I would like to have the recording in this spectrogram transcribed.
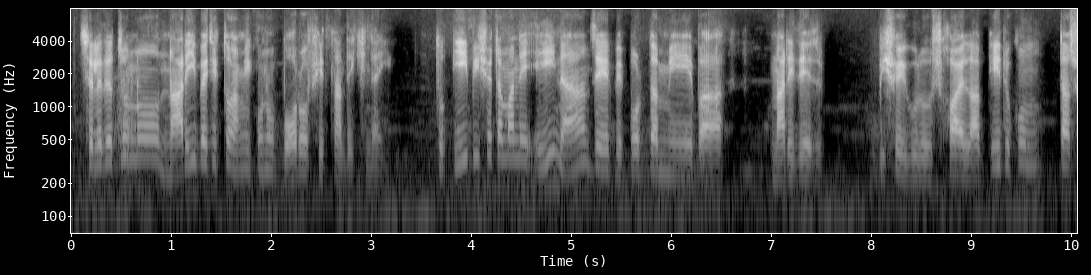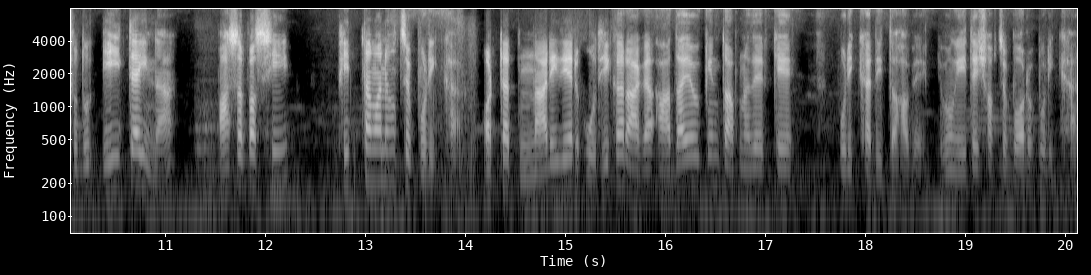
ছেলেদের জন্য নারী ব্যতীত আমি কোনো বড় ফিতনা দেখি নাই। তো এই বিষয়টা মানে এই না যে বেপর্দা মেয়ে বা নারীদের বিষয়গুলো সয়লাভ এরকমটা শুধু এইটাই না, পাশাপাশি ফিতনা মানে হচ্ছে পরীক্ষা। অর্থাৎ নারীদের অধিকার আদায়েও কিন্তু আপনাদেরকে পরীক্ষা দিতে হবে এবং এটাই সবচেয়ে বড় পরীক্ষা।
